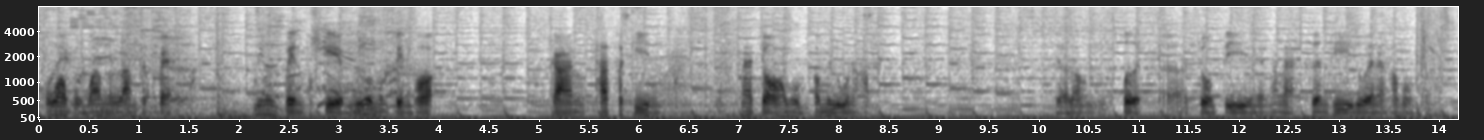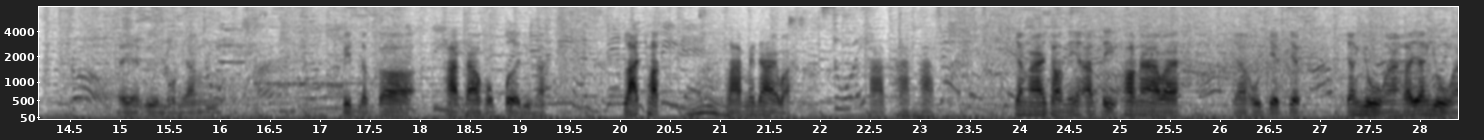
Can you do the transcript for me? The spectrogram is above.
เพราะว่าผมว่ามันลำแปลกๆนี่มันเป็นเพราะเกมหรือว่ามันเป็นเพราะการทัชสกรีนหน้าจอของผมก็ไม่รู้นะครับ ดี๋ยวลองเปิดโจมตีในขณะเคลื่อนที่ด้วยนะครับผม แต่อย่างอื่นผมยังปิดแล้วก็พลาดดาวผมเปิดอยู่นะลัดช็อตลัดไม่ได้ว่ะพลาดพลาดพลาดยังไงช็อตนี้อันติเข้าหน้าไปยังอูเจ็บเจ็บยังอยู่ไงแล้วยังอยู่ไง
